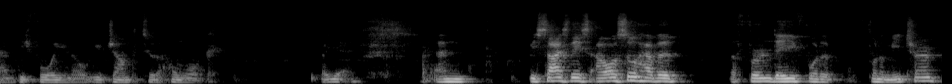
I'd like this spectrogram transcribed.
uh, before you know you jump to the homework. But yeah, and besides this, I also have a, a firm day for the for the midterm.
